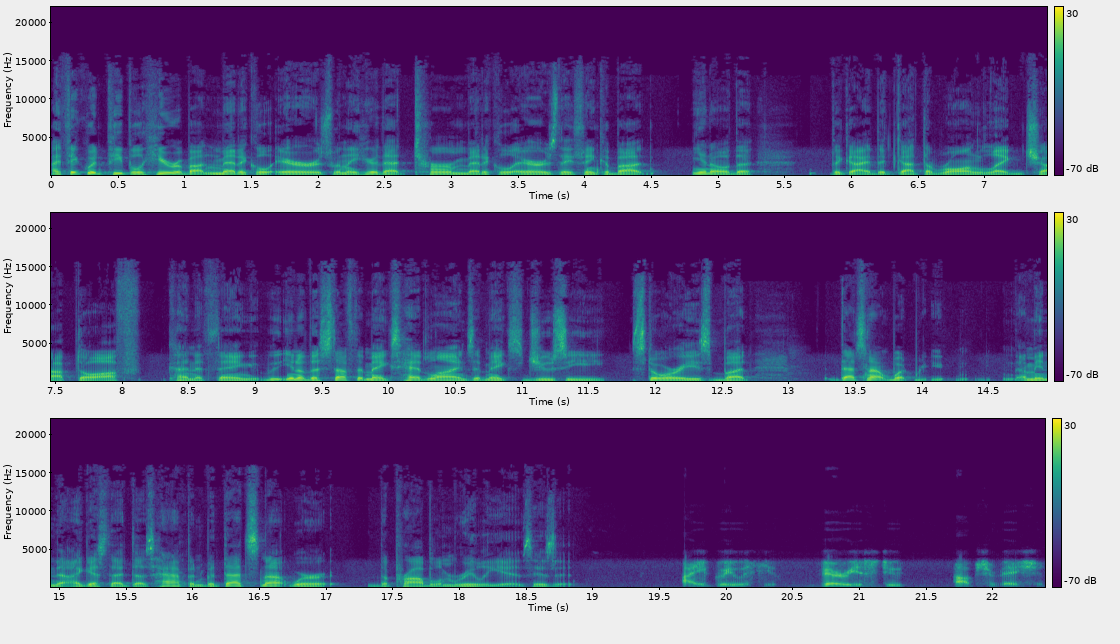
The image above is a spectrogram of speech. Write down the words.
I think when people hear about medical errors, when they hear that term medical errors, they think about, you know, the the guy that got the wrong leg chopped off kind of thing. You know, the stuff that makes headlines, that makes juicy stories, but that's not what I mean, I guess that does happen, but that's not where the problem really is, is it? I agree with you. Very astute observation.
